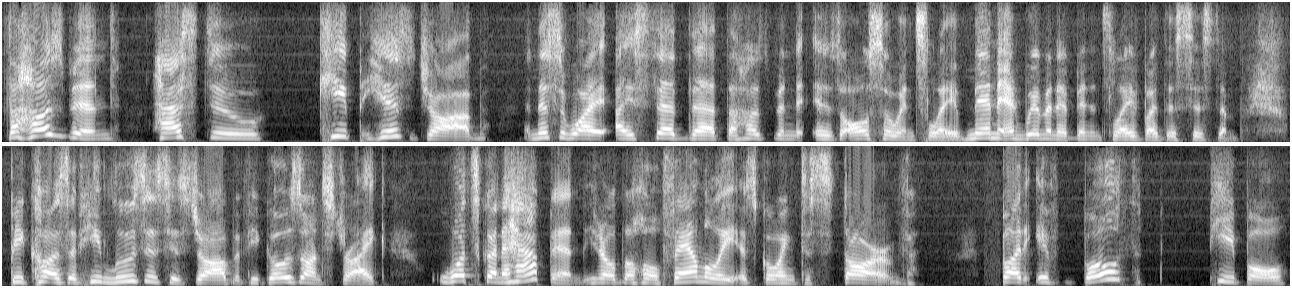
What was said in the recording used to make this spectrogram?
the husband has to keep his job. And this is why I said that the husband is also enslaved. Men and women have been enslaved by this system. Because if he loses his job, if he goes on strike, what's going to happen? You know, the whole family is going to starve. But if both people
